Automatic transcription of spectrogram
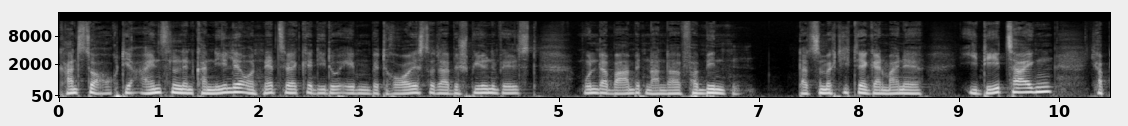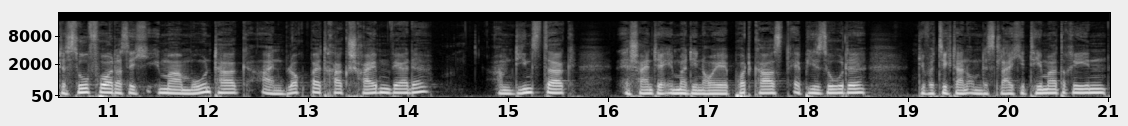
kannst du auch die einzelnen Kanäle und Netzwerke, die du eben betreust oder bespielen willst, wunderbar miteinander verbinden. Dazu möchte ich dir gerne meine Idee zeigen. Ich habe das so vor, dass ich immer am Montag einen Blogbeitrag schreiben werde. Am Dienstag erscheint ja immer die neue Podcast-Episode. Die wird sich dann um das gleiche Thema drehen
